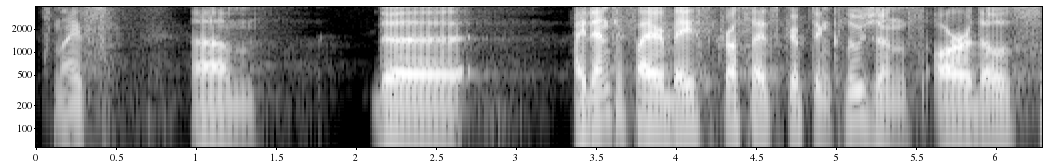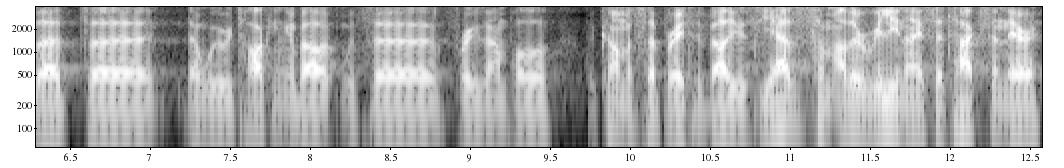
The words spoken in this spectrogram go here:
It's nice. Um, the identifier-based cross-site script inclusions are those that, uh, that we were talking about with, the, for example, the comma-separated values. He has some other really nice attacks in there.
